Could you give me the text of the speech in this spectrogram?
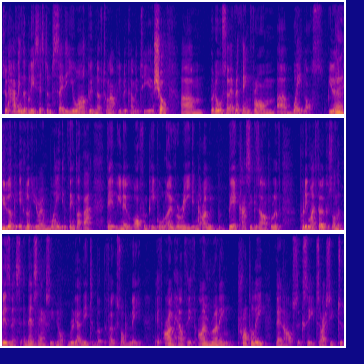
So having the belief system to say that you are good enough to allow people to come into you. Sure. Um, but also everything from um, weight loss. You know, if you look at if you look at your own weight and things like that, that you know often people overeat, and I would be a classic example of putting my focus on the business and then say, actually, you know, really, I need to put the focus on me. If I'm healthy, if I'm running properly, then I'll succeed. So actually, t-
